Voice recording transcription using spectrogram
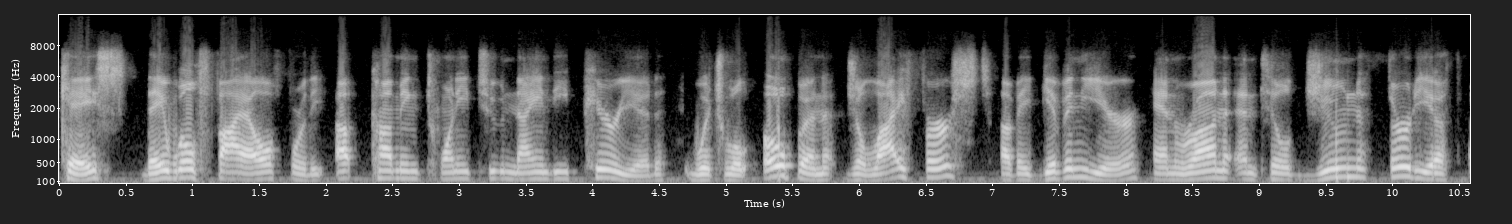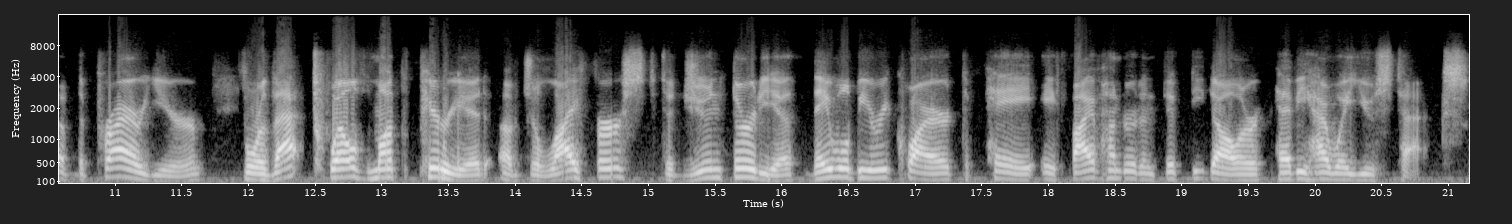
case, they will file for the upcoming 2290 period, which will open July 1st of a given year and run until June 30th of the prior year. For that 12 month period of July 1st to June 30th, they will be required to pay a $550 heavy highway use tax.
